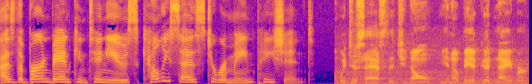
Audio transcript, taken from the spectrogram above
As the burn ban continues, Kelly says to remain patient. We just ask that you don't, you know, be a good neighbor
